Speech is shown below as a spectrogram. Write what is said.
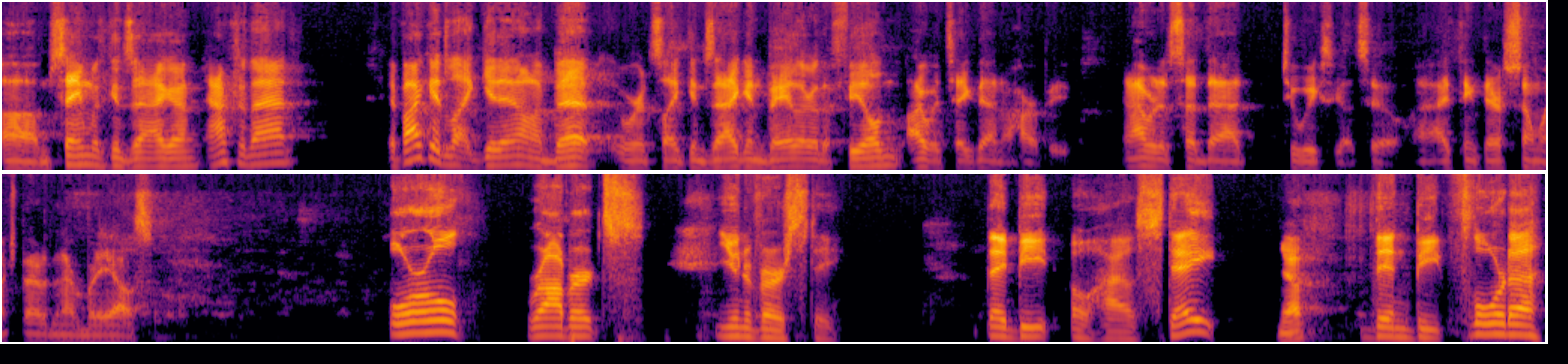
Um, same with Gonzaga. After that, if I could like get in on a bet where it's like Gonzaga and Baylor the field, I would take that in a heartbeat. And I would have said that two weeks ago too. I think they're so much better than everybody else. Oral Roberts University. They beat Ohio State. Yep. Then beat Florida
